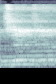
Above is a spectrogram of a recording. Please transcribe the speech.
to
